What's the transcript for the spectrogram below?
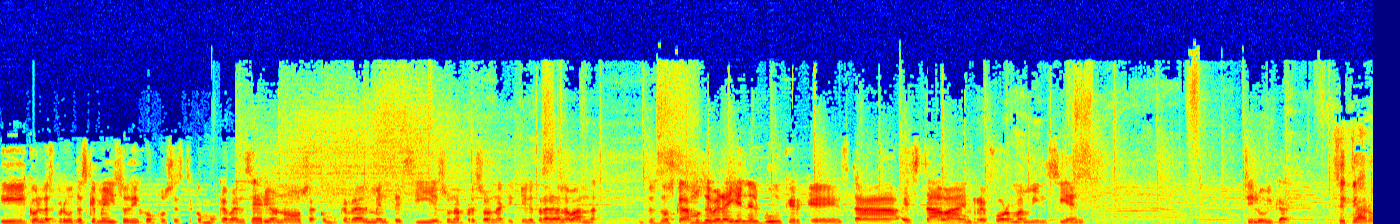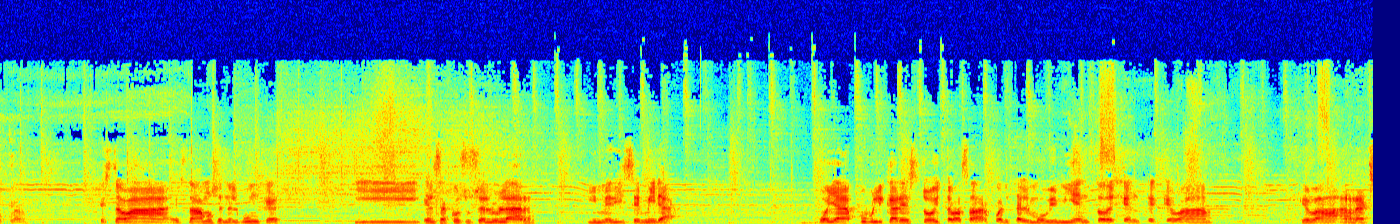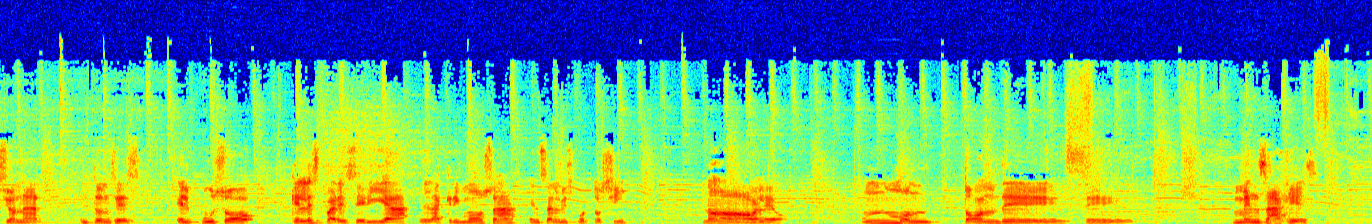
Y con las preguntas que me hizo, dijo, pues este como que va en serio, ¿no? O sea, como que realmente sí es una persona que quiere traer a la banda. Entonces nos quedamos de ver ahí en el búnker que está, estaba en Reforma 1100. ¿Sí lo ubicas? Sí, claro, claro. Estaba, estábamos en el búnker y él sacó su celular y me dice, mira, voy a publicar esto y te vas a dar cuenta el movimiento de gente que va, que va a reaccionar. Entonces, él puso, ¿qué les parecería Lacrimosa en San Luis Potosí? No, Leo, un montón de, mensajes.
